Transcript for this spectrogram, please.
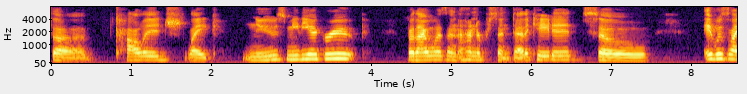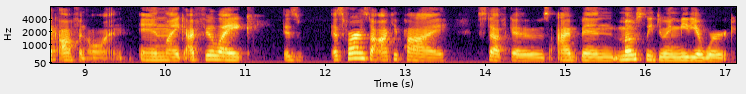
the college like news media group, but I wasn't 100% dedicated. So it was like off and on. And like I feel like as as far as the Occupy stuff goes, I've been mostly doing media work,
